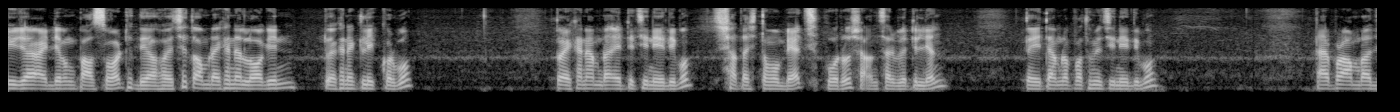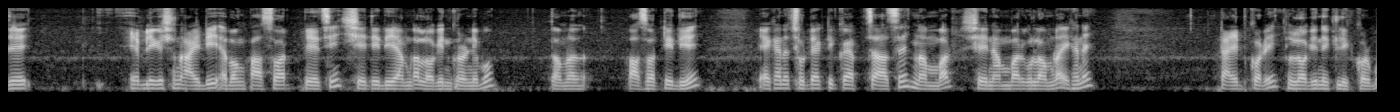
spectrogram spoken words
ইউজার আইডি এবং পাসওয়ার্ড দেওয়া হয়েছে। তো আমরা এখানে লগ ইন তো এখানে ক্লিক করব। তো এখানে আমরা এটি চিনিয়ে দিব, সাতাশতম ব্যাচ পুরুষ আনসার ব্যাটালিয়ন তো এটা আমরা প্রথমে চিনিয়ে দিব। তারপর আমরা যে অ্যাপ্লিকেশন আইডি এবং পাসওয়ার্ড পেয়েছি, সেটি দিয়ে আমরা লগ করে নেব। তো আমরা পাসওয়ার্ডটি দিয়ে এখানে ছোট একটি ক্যাপচা আছে নাম্বার সেই নাম্বারগুলো আমরা এখানে টাইপ করে লগ ইনে ক্লিক করব।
